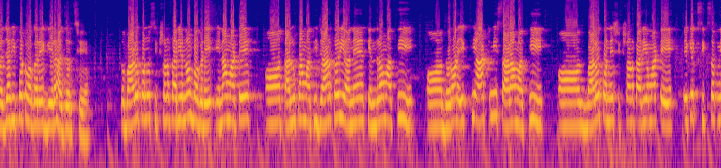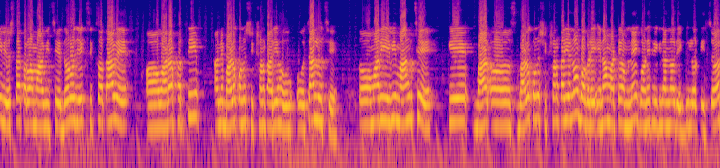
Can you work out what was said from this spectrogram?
રજા રિપોર્ટ વગેરે ગેરહાજર છે. તો બાળકોનું શિક્ષણ કાર્ય ન બગડે એના માટે તાલુકામાંથી જાણ કરી અને કેન્દ્રમાંથી ધોરણ એક થી આઠની શાળામાંથી બાળકોને શિક્ષણ કાર્ય માટે એક એક શિક્ષકની વ્યવસ્થા કરવામાં આવી છે. દરરોજ એક શિક્ષક આવે વારાફરતી અને બાળકોનું શિક્ષણ કાર્ય ચાલુ છે. તો અમારી એવી માંગ છે કે બાળ બાળકોનું શિક્ષણ કાર્ય ન બગડે એના માટે અમને ગણિત વિજ્ઞાનનો રેગ્યુલર ટીચર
